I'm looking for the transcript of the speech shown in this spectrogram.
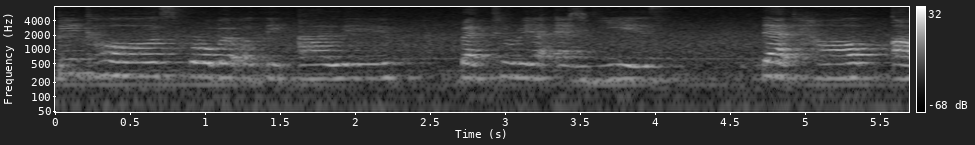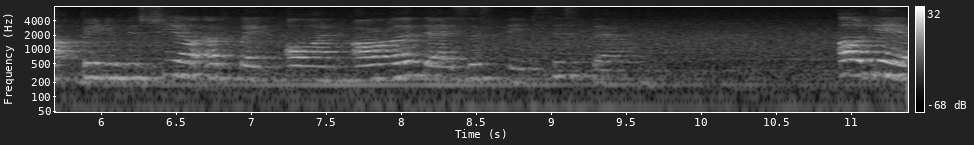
Because probiotic are live bacteria and yeast that have a beneficial effect on our digestive system. Okay,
